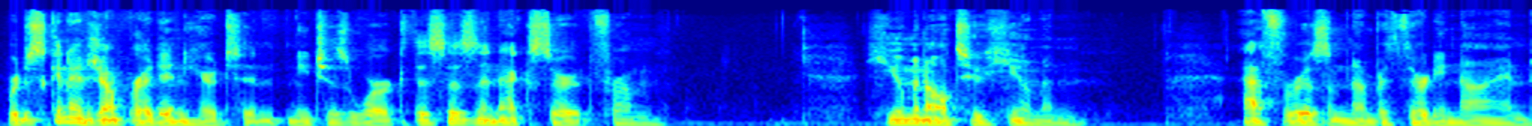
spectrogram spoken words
We're just going to jump right in here to Nietzsche's work. This is an excerpt from Human All Too Human, aphorism number 39.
